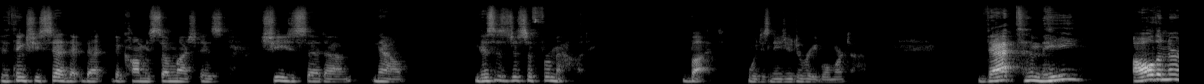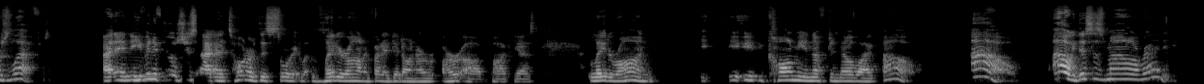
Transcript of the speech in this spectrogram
the thing she said that, that that calmed me so much is she said um, now this is just a formality but we just need you to read one more time. That to me, all the nerves left. And even if it was just, I, told her this story later on, in fact, I did on her, her uh, podcast. Later on, it, it, calmed me enough to know, like, oh, oh, oh, this is mine already.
